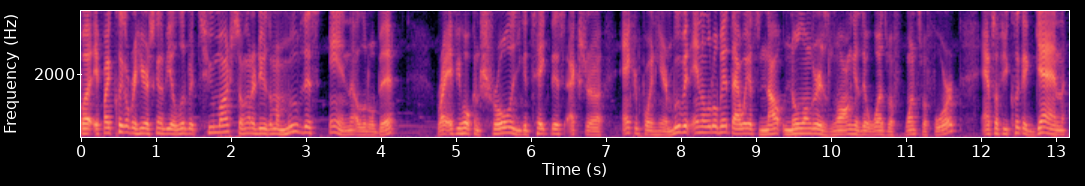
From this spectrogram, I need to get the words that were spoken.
But if I click over here it's gonna be a little bit too much. So I'm gonna do is I'm gonna move this in a little bit right? If you hold control and you can take this extra anchor point here, move it in a little bit, that way it's now no longer as long as it was bef once before. And so if you click again,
